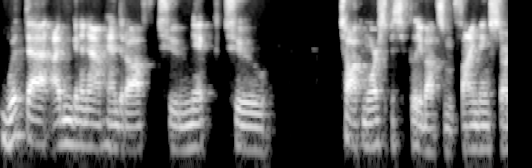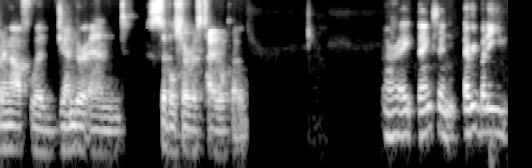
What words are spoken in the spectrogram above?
with that, I'm going to now hand it off to Nick to talk more specifically about some findings, starting off with gender and civil service title code. All right, thanks. And everybody,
